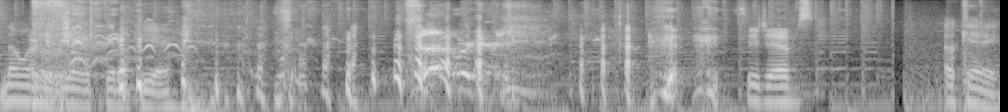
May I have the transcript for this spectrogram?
No one will be able to get up here. We're good. See, Jams. Okay.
